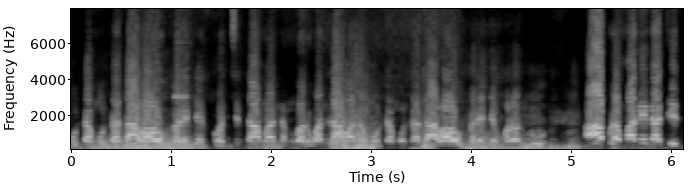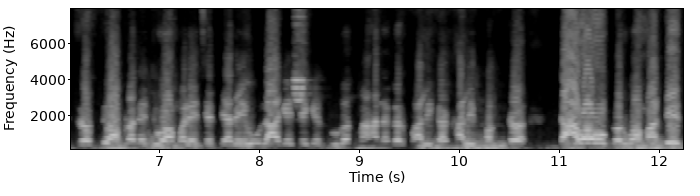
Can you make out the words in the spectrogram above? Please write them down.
મોટા મોટા દાવાઓ કરે છે. સ્વચ્છતામાં નંબર વન લાવવાના મોટા મોટા દાવાઓ કરે છે. પરંતુ આ પ્રમાણેના જે દ્રશ્યો આપણને જોવા મળે છે, ત્યારે એવું લાગે છે કે સુરત મહાનગરપાલિકા ખાલી ફક્ત દાવાઓ કરવા માટે જ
